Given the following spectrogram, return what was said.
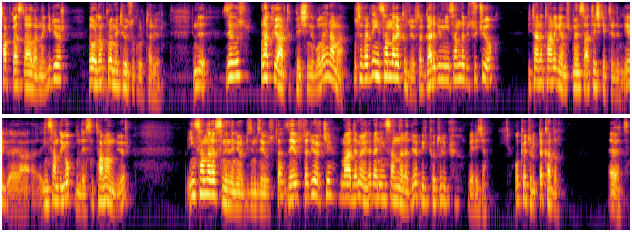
Kafkas dağlarına gidiyor ve oradan Prometheus'u kurtarıyor. Şimdi Zeus bırakıyor artık peşini bu olayın ama bu sefer de insanlara kızıyorsa garibim insanda bir suçu yok. Bir tane tanrı gelmiş ben size ateş getirdim diye e, insanda yok mu desin tamam diyor. İnsanlara sinirleniyor bizim Zeus da. Zeus da diyor ki madem öyle ben insanlara diyor bir kötülük vereceğim. O kötülük de kadın. Evet.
